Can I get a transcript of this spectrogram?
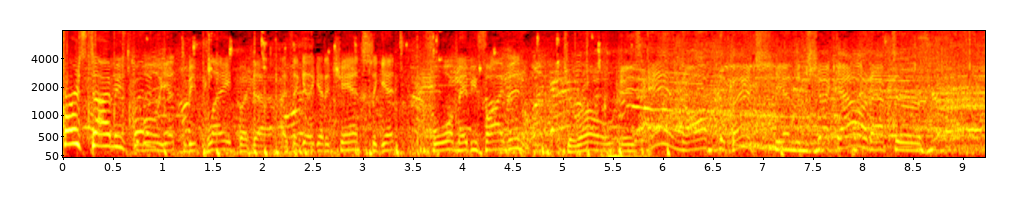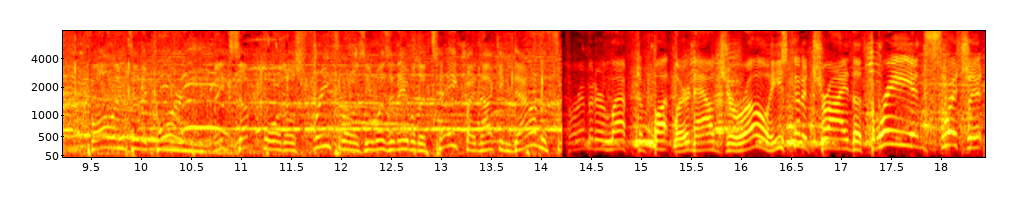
First time he's been. yet to be played, but uh, I think they get a chance to get four, maybe five in. Geriot is in off the bench. He had to check out after falling to the court. Makes up for those free throws he wasn't able to take by knocking down the. Th- Left to Butler. Now Geriot. He's going to try the three and swish it.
